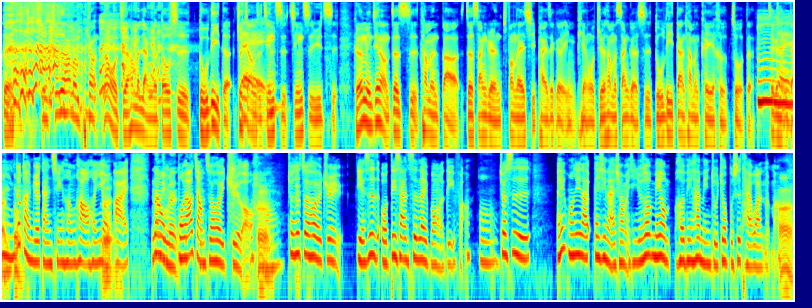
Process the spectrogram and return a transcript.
对，就是他们让让我觉得他们两个都是独立的，就这样子，仅止仅止于此。可是民进党这次他们把这三个人放在一起拍这个影片，我觉得他们三个是独立，但他们可以合作的，嗯、这个很感动，就感觉感情很好，很有爱。那你们我要讲最后一句喽，嗯，就是最后一句也是我第三次泪崩的地方，嗯，就是。哎，黄帝带带进来的萧美琴就说：“没有和平和民主，就不是台湾了嘛。啊”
